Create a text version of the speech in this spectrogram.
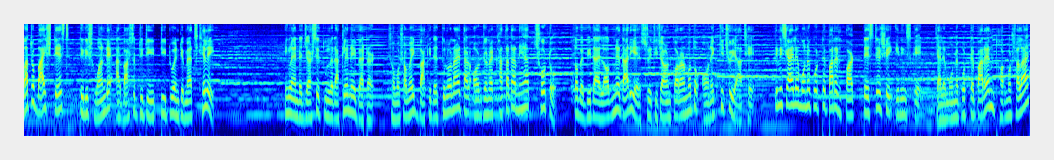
মাত্র বাইশ টেস্ট, তিরিশ ওয়ানডে আর বাষট্টিটি টি টোয়েন্টি ম্যাচ খেলেই ইংল্যান্ডের জার্সি তুলে রাখলেন এই ব্যাটার। সমসাময়িক বাকিদের তুলনায় তার অর্জনের খাতাটা নেহাত ছোট, তবে বিদায় লগ্নে দাঁড়িয়ে স্মৃতিচারণ করার মতো অনেক কিছুই আছে। তিনি চাইলে মনে করতে পারেন পার্ট টেস্টের সেই ইনিংসকে। চাইলে মনে করতে পারেন ধর্মশালায়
